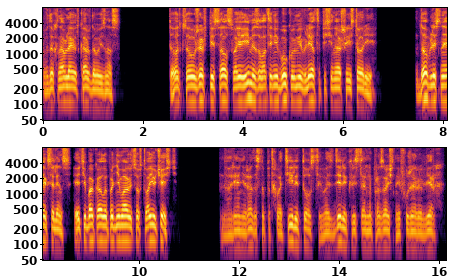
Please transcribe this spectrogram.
вдохновляют каждого из нас. Тот, кто уже вписал свое имя золотыми буквами в летописи нашей истории. Доблестный экселленс, эти бокалы поднимаются в твою честь. Дворяне радостно подхватили тост и воздели кристально-прозрачные фужеры вверх.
